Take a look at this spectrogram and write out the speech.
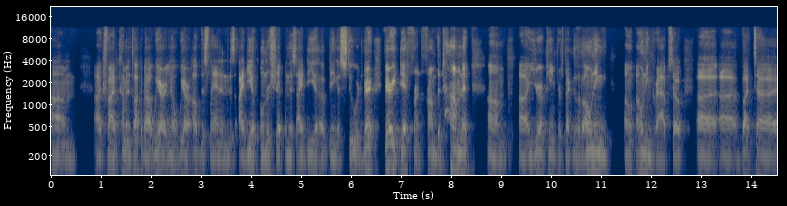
um, uh, tribe come in and talk about we are you know we are of this land and this idea of ownership and this idea of being a steward. Very very different from the dominant um, uh, European perspective of owning owning crap. So, uh, uh, but uh,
